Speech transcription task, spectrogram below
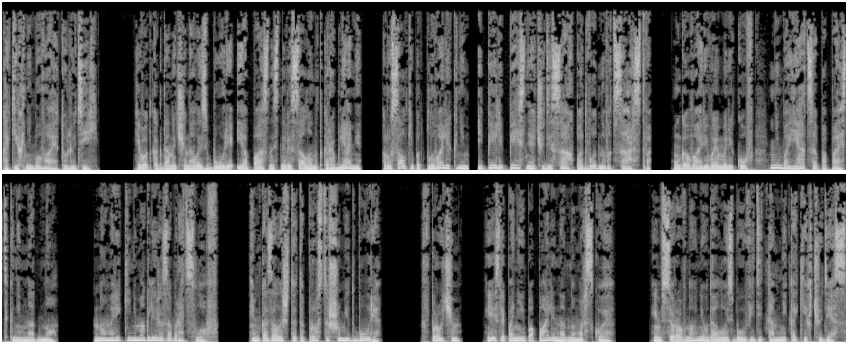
каких не бывает у людей. И вот когда начиналась буря и опасность нависала над кораблями, русалки подплывали к ним и пели песни о чудесах подводного царства, уговаривая моряков не бояться попасть к ним на дно. Но моряки не могли разобрать слов. Им казалось, что это просто шумит буря. Впрочем, если бы они и попали на дно морское, им все равно не удалось бы увидеть там никаких чудес.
